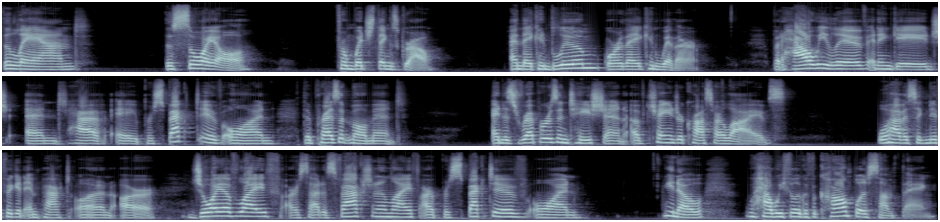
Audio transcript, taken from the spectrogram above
the land, the soil from which things grow. And they can bloom or they can wither. But how we live and engage and have a perspective on the present moment and its representation of change across our lives will have a significant impact on our joy of life, our satisfaction in life, our perspective on, you know, how we feel like we've accomplished something.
